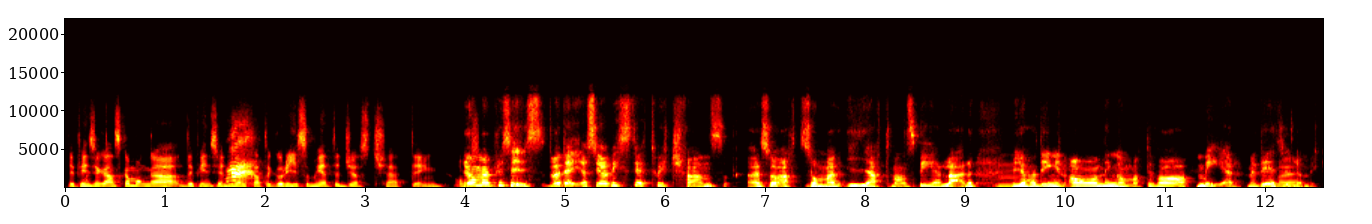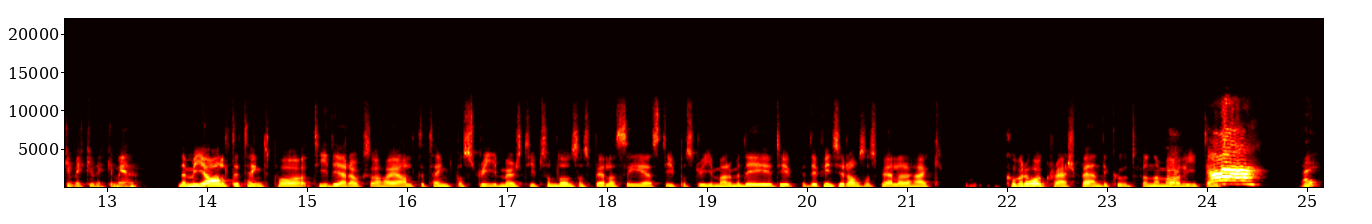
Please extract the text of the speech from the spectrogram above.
Det finns ju ganska många, det finns ju en hel kategori som heter just chatting. Också. Ja men precis, det var det. Alltså, jag visste att Twitch fanns, alltså att, som i att man spelar. Mm. Men jag hade ingen aning om att det var mer. Men det är tydligen Nej. mycket, mycket, mycket mer. Nej men jag har alltid tänkt på, tidigare också har jag alltid tänkt på streamers, typ som de som spelar CS typ och streamar. Men det är ju typ, det finns ju de som spelar det här, kommer du ihåg Crash Bandicoot från när man var liten? Nej.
